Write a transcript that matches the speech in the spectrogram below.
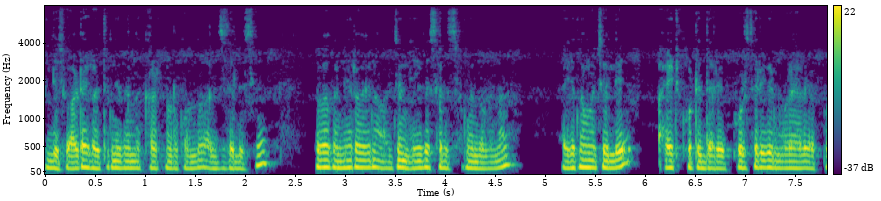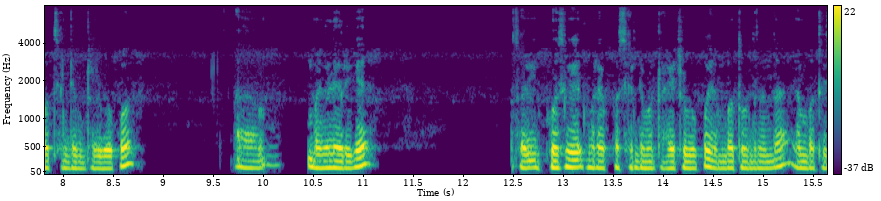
ಇಲ್ಲಿ ಶಾರ್ಟಾಗಿ ಹೇಳ್ತೀನಿ, ಇದನ್ನು ಕರೆಕ್ಟ್ ನೋಡಿಕೊಂಡು ಅರ್ಜಿ ಸಲ್ಲಿಸಿ. ಇವಾಗ ನೇರವಾಗಿ ನಾವು ಅರ್ಜಿನ ಹೇಗೆ ಸಲ್ಲಿಸ್ಬೇಕು ನೋಡೋಣ. ಅದಕ್ಕಿಂತ ಮುಂಚೆಯಲ್ಲಿ ಹೈಟ್ ಕೊಟ್ಟಿದ್ದಾರೆ. ಪುರುಷರಿಗೆ ನೂರ ಎಪ್ಪತ್ತು ಸೆಂಟಿಮೀಟರ್ ಇರಬೇಕು. ಮಹಿಳೆಯರಿಗೆ ಸಾರಿ ಪುರುಷರಿಗೆ ನೂರ ಎಪ್ಪತ್ತು ಸೆಂಟಿಮೀಟರ್ ಹೈಟ್ ಇರಬೇಕು. ಎಂಬತ್ತೊಂದರಿಂದ ಎಂಬತ್ತು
